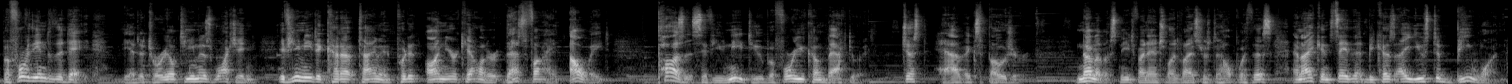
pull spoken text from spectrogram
Before the end of the day, the editorial team is watching. If you need to cut out time and put it on your calendar, that's fine. I'll wait. Pause this if you need to before you come back to it. Just have exposure. None of us need financial advisors to help with this, and I can say that because I used to be one.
